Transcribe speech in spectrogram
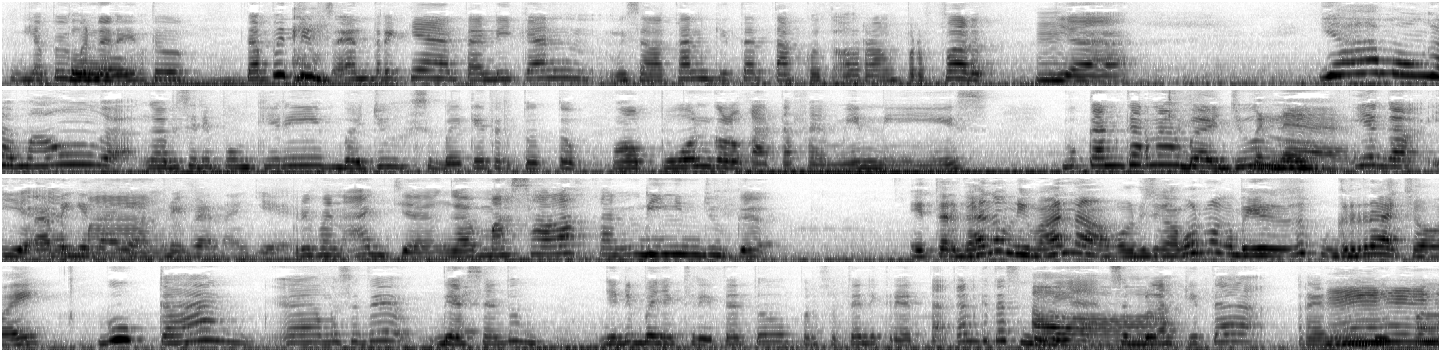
Gitu. tapi bener itu. Tapi tips and triknya tadi kan misalkan kita takut orang pervert Hmm. ya ya mau nggak mau nggak nggak bisa dipungkiri baju sebaiknya tertutup. Maupun kalau kata feminis bukan karena baju lu. Bener. ya nggak? Iya tapi kita ya emang. prevent aja. Prevent aja. Nggak masalah kan dingin juga. Ya tergantung di mana. Kalau di Singapura pakai baju tutup gerah coy. Bukan. Eh, maksudnya biasanya tuh jadi banyak cerita tuh pervertnya di kereta. Kan kita sendirian. Oh. sebelah kita random people.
